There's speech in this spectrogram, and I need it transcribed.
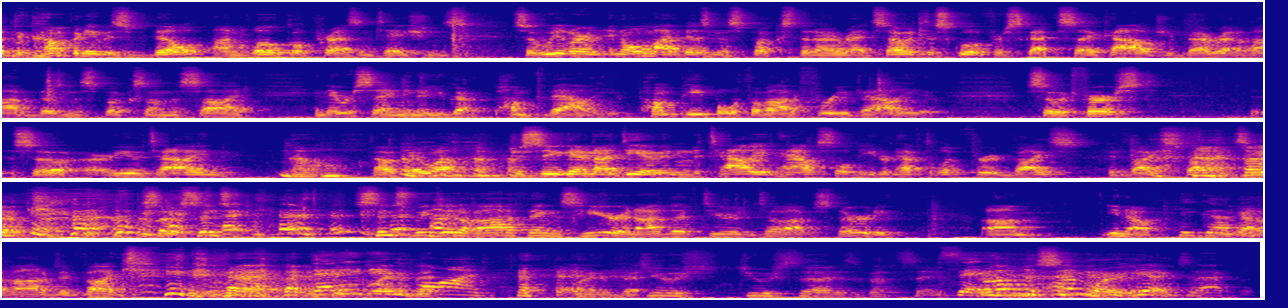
But the company was built on local presentations. So we learned in all my business books that I read. So I went to school for psychology, but I read a lot of business books on the side, and they were saying, you know, you got to pump value, pump people with a lot of free value. So at first, so are you Italian? No. Okay, well, just so you get an idea, in an Italian household, you don't have to look for advice. Advice finds you. so since since we did a lot of things here, and I lived here until I was thirty, um, you know, He got we got it. a lot of advice. that he didn't want. Quite a bit. Jewish Jewish side is about the same. Say- Probably somewhere, yeah, exactly.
